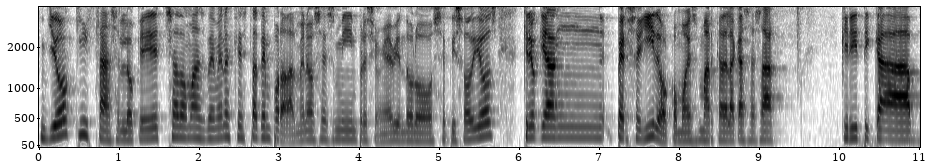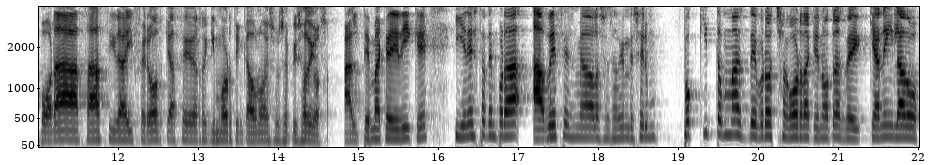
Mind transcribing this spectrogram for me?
Yo quizás lo que he echado más de menos es que esta temporada, al menos es mi impresión, ¿eh? viendo los episodios, creo que han perseguido, como es marca de la casa, esa crítica voraz, ácida y feroz que hace Ricky Morty en cada uno de sus episodios al tema que dedique. Y en esta temporada a veces me ha dado la sensación de ser un poquito más de brocha gorda que en otras, de que han hilado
